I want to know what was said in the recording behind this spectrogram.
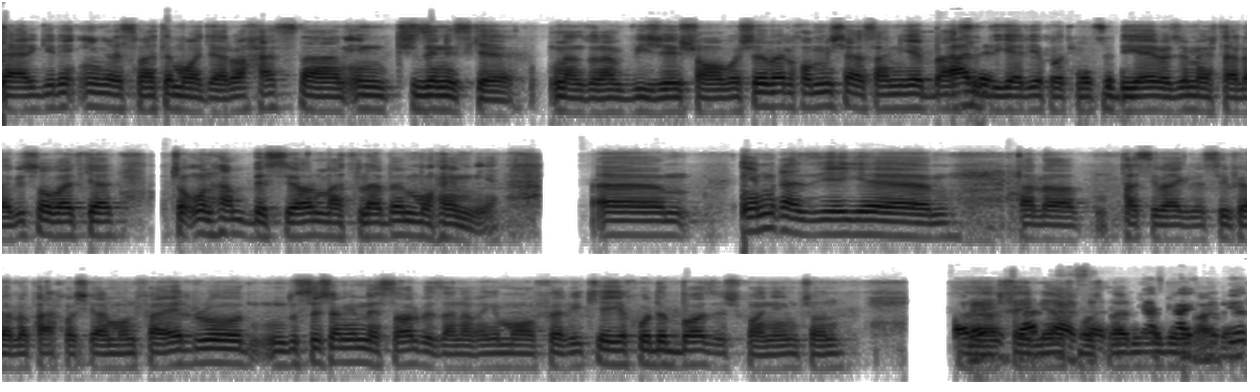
درگیر این قسمت ماجرا هستن. این چیزی نیست که منظورم ویژه شما باشه ولی خب میشه اصلا یه بحث بله. دیگری یه پادکست دیگری راجع مرتلبی صحبت کرد چون اون هم بسیار مطلب مهمیه. این قضیه حالا پسیو اگریسیو حالا پرخاشگر منفعل رو دوستشم یه مثال بزنم اگه موافقی که یه خورده بازش کنیم چون آره خیلی فرصت آره.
